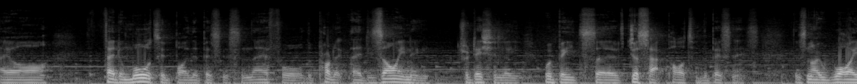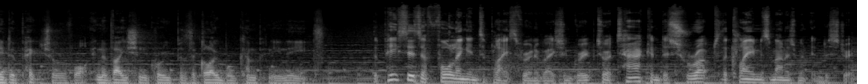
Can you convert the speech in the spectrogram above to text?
they are fed and watered by the business and therefore the product they're designing traditionally would be to serve just that part of the business. There's no wider picture of what Innovation Group as a global company needs. The pieces are falling into place for Innovation Group to attack and disrupt the claims management industry.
